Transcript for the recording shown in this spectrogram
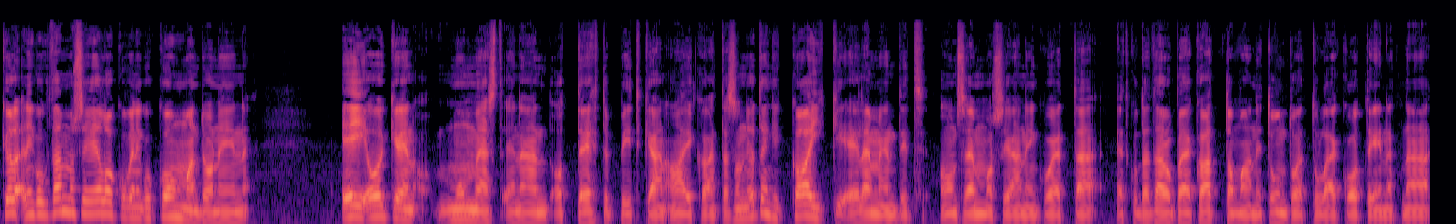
kyllä niin kuin tämmöisiä elokuvia, niin kuin Commando, niin ei oikein mun mielestä enää ole tehty pitkään aikaan. Tässä on jotenkin kaikki elementit on semmosia, niin kuin, että, että kun tätä rupeaa katsomaan, niin tuntuu, että tulee kotiin. Että nämä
